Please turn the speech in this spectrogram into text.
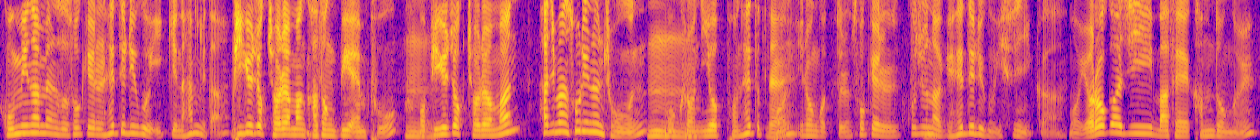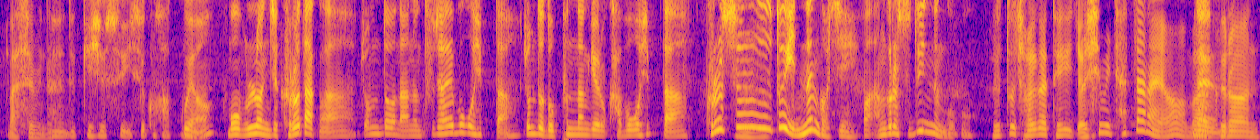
고민하면서 소개를 해드리고 있기는 합니다. 비교적 저렴한 가성비 앰프, 음. 뭐 비교적 저렴한 하지만 소리는 좋은 음. 뭐 그런 이어폰, 헤드폰 네. 이런 것들 소개를 꾸준하게 해드리고 있으니까 뭐 여러 가지 맛의 감동을 맞습니다. 네, 느끼실 수 있을 것 같고요. 뭐 물론 이제 그러다가 좀 더 나는 투자해보고 싶다, 좀 더 높은 단계로 가보고 싶다. 그럴 수도 있는 거지. 뭐안 그럴 수도 있는 거고. 그리고 또 저희가 되게 열심히 찾잖아요. 막 네. 그런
